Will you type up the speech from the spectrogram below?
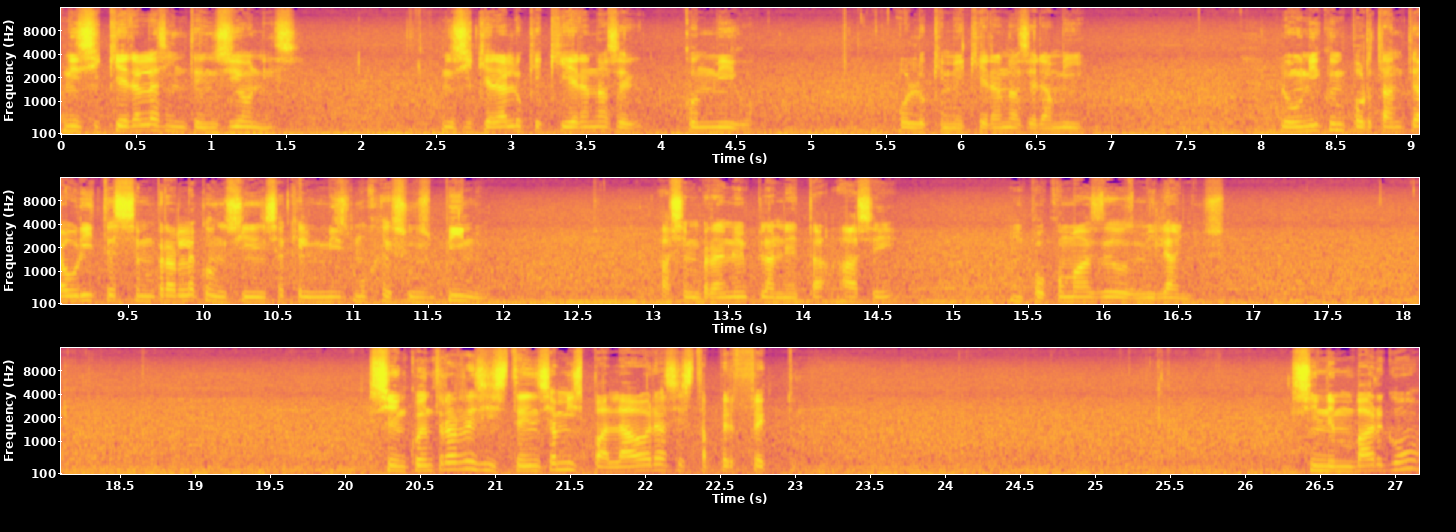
ni siquiera las intenciones, ni siquiera lo que quieran hacer conmigo o lo que me quieran hacer a mí. Lo único importante ahorita es sembrar la conciencia que el mismo Jesús vino a sembrar en el planeta hace un poco más de dos mil años. Si encuentras resistencia a mis palabras está perfecto. Sin embargo,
